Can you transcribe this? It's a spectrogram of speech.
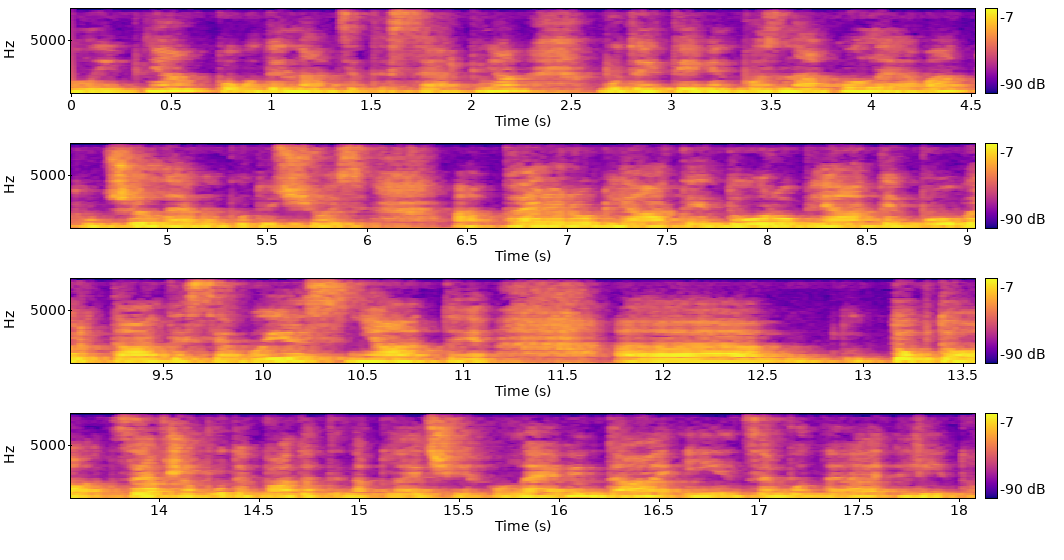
липня по 11 серпня. Буде йти він по знаку Лева. Тут же леви будуть щось переробляти, доробляти, повертатися, виясняти. Е, Тобто це вже буде падати на плечі левів, да, і це буде літо.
